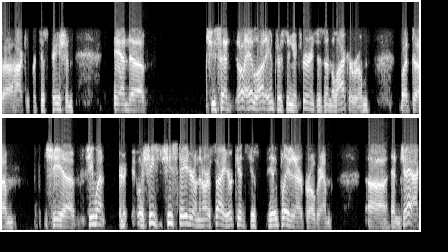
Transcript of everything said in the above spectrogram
uh, hockey participation. And uh she said oh i had a lot of interesting experiences in the locker room. But um she uh she went well she she stayed here on the north side. Her kids just they played in our program. Uh, and Jack,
